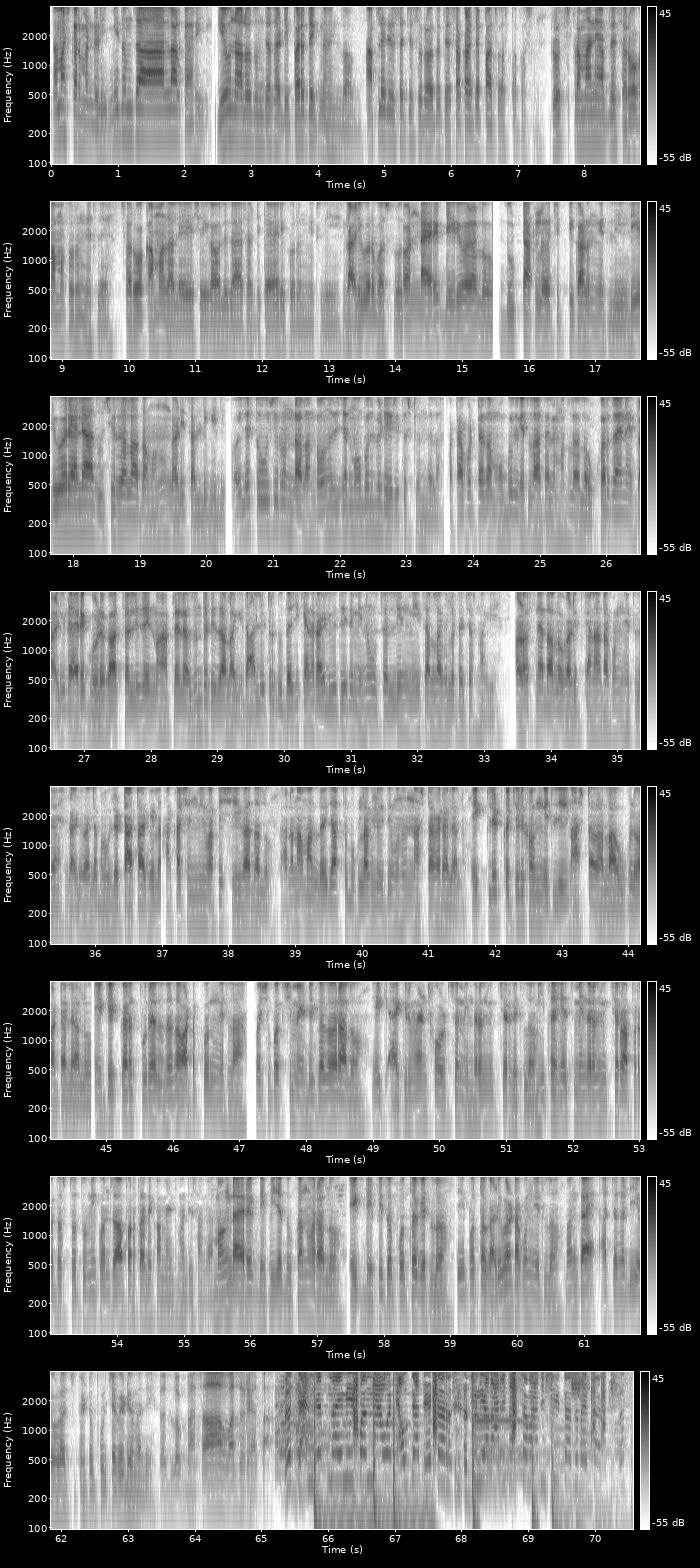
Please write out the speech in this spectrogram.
नमस्कार मंडळी मी तुमचा लाडका हरी घेऊन आलो तुमच्यासाठी परत एक नवीन ब्लॉग आपल्या दिवसाची सुरुवात होते सकाळच्या पाच वाजतापासून. रोजप्रमाणे आपले सर्व कामं करून घेतले. सर्व कामं झाले शेगावला जायसाठी तयारी करून घेतली. गाडीवर बसलो पण डायरेक्ट डेअरीवर आलो. दूध टाकलं चिठ्ठी काढून घेतली. डेअरीवर आल्या आज उशीर झाला आता म्हणून गाडी चालली गेली. पहिलेच तो उशीर होऊन राहिला आणि भाऊन त्याच्यात मोबाईल बी डेअरीतच ठेवून दिला. फटाफट त्याचा मोबाईल घेतला त्याला म्हटलं लवकर जाय नाही. गाडी डायरेक्ट गोडेगावात चालली जाईल मग आपल्याला अजून तरी जावं लागेल. दहा लिटर दुधाची कॅन राहिली होती ते मीनं उचलली मी चालला गेलो त्याच्याच मागे. अळसण्यात आलो गाडीत कॅना टाकून घेतल्या. गाडीवाल्या भाऊले टाटा गेलं आकाशन मी वापस शेगात आलो. कारण आम्हाला लय जास्त भूक लागली होती म्हणून नाश्ता करायला आलो. एक प्लेट कचोरी खाऊन घेतली. नाश्ता झाला उकडे वाटायला आलो. एक एक करत पुऱ्या दुधाचा वाटप करून घेतला. पशु पक्षी मेडिकल वर आलो. एक अग्रीमेंट फोर्डचं मिनरल मिक्सचर घेतलं. मी तर हेच मिनरल मिक्सचर वापरत असतो. तुम्ही कोणचं वापरता ते कमेंटमध्ये सांगा. मग डायरेक्ट ढेपीच्या दुकानवर आलो. एक ढेपीचं पोतं घेतलं. ते पोतं गाडीवर टाकून घेतलं. मग काय? आजच्यासाठी एवढंच. भेटू पुढच्या व्हिडिओमध्ये तर लोक भाषा वाजव रे आता. ध्यान देत नाही मी पण नाव ठेवत्यात हेटर दुनियादारीपेक्षा माझी शीटच बेटर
